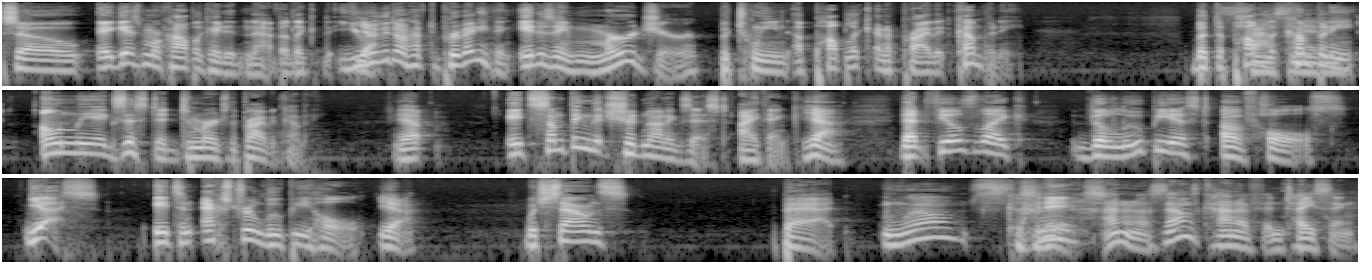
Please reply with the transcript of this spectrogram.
So it gets more complicated than that, but like you Yeah. really don't have to prove anything. It is a merger between a public and a private company. But the public company only existed to merge the private company. Yep. It's something that should not exist, I think. Yeah. That feels like the loopiest of holes. Yes, it's an extra loopy hole, Yeah. which sounds bad. Well, because it is. I don't know. It sounds kind of enticing.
